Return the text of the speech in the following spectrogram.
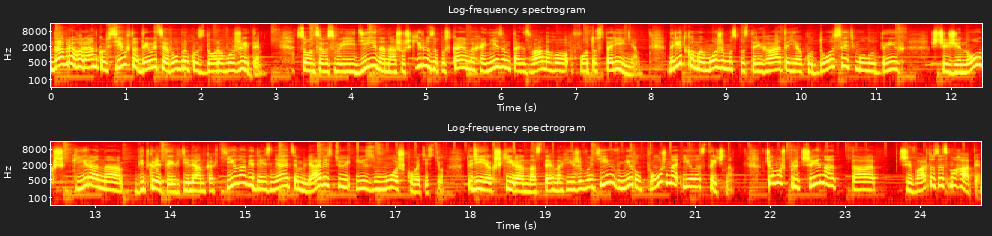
Доброго ранку всім, хто дивиться рубрику Здорово жити. Сонце у своїй дії на нашу шкіру запускає механізм так званого фотостаріння. Нерідко ми можемо спостерігати, як у досить молодих ще жінок шкіра на відкритих ділянках тіла відрізняється млявістю і зморшкуватістю, тоді як шкіра на стегнах і животі в міру пружна і еластична. В чому ж причина та чи варто засмагати?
